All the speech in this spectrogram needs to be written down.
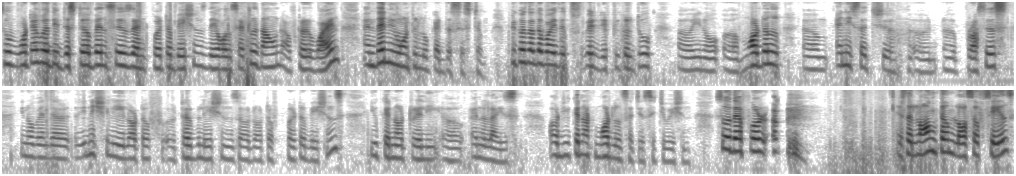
So, whatever the disturbances and perturbations they all settle down after a while and then we want to look at the system because otherwise it is very difficult to uh, you know uh, model um, any such uh, process you know when there are initially a lot of turbulations or a lot of perturbations you cannot really analyze or you cannot model such a situation. So, therefore, it is a long term loss of sales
